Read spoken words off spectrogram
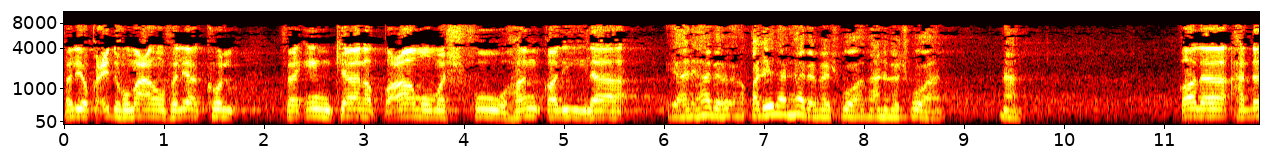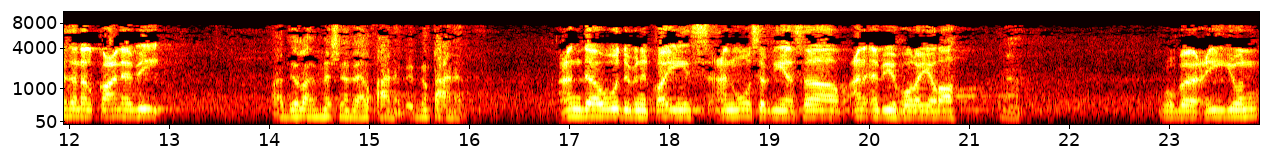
فليقعده معه فليأكل فإن كان الطعام مشفوها قليلا. يعني هذا قليلا هذا مشبوها معنى مشبوها نعم. قال حدثنا القعنبي. عبد الله بن مسلم القعنب بن قعنب. عن داود بن قيس عن موسى بن يسار عن أبي هريرة. نعم. رباعي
